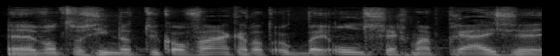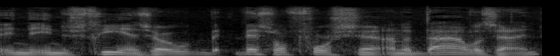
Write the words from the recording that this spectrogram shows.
want we zien dat natuurlijk al vaker dat ook bij ons zeg maar prijzen in de industrie en zo best wel fors aan het dalen zijn.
